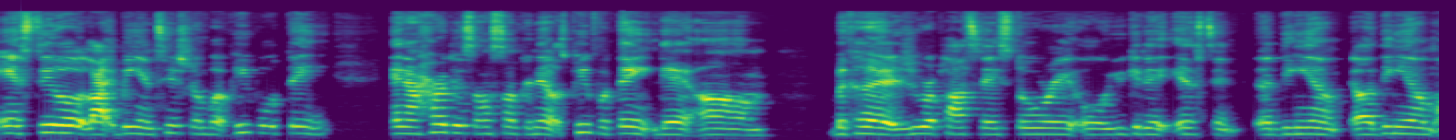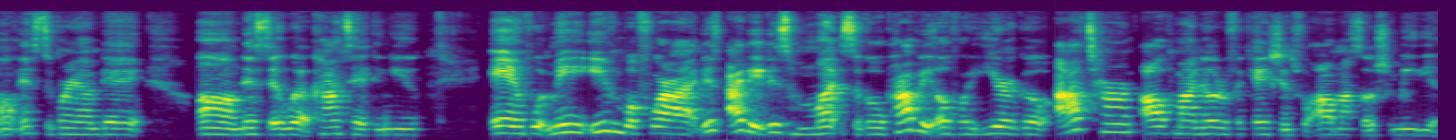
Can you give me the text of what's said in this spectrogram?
and still like be intentional. But people think, and I heard this on something else. People think that um because you reply to their story or you get an instant a DM a DM on Instagram that um that said well contacting you. And with me, even before I this I did this months ago, probably over a year ago, I turned off my notifications for all my social media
